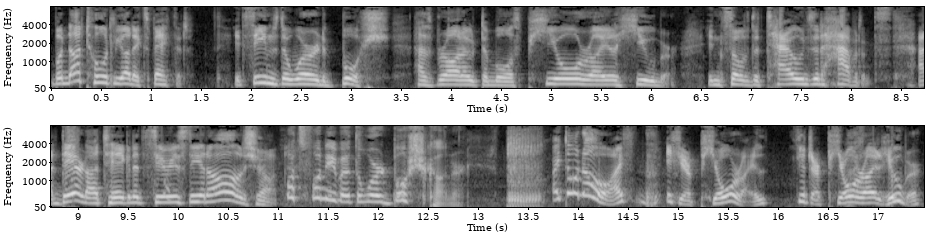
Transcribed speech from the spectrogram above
but not totally unexpected. It seems the word bush has brought out the most puerile humour in some of the town's inhabitants, and they're not taking it seriously at all, Sean. What's funny about the word bush, Connor? I don't know. I, if you're puerile, if you're puerile humour,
